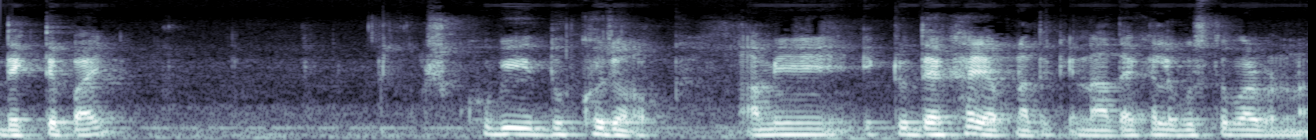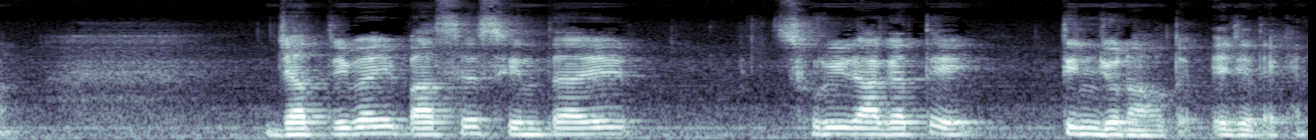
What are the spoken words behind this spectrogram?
দেখতে পাই। খুবই দুঃখজনক। আমি একটু দেখাই আপনাদেরকে, না দেখালে বুঝতে পারবেন না। যাত্রীবাহী বাসে ছিনতাইয়ের ছুরির আঘাতে তিনজন আহত, এই যে দেখেন।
